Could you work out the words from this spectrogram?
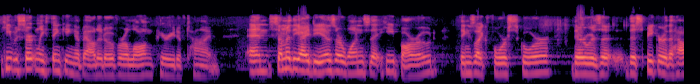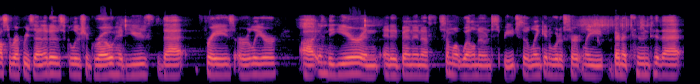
he was certainly thinking about it over a long period of time. And some of the ideas are ones that he borrowed, things like fourscore. There was a, the Speaker of the House of Representatives, Galusha Grow, had used that phrase earlier uh, in the year, and it had been in a somewhat well-known speech. So Lincoln would have certainly been attuned to that.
